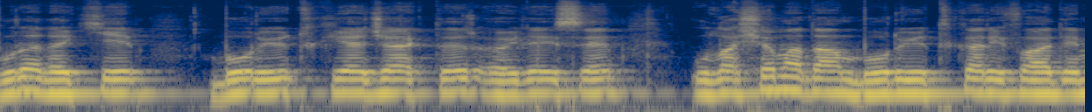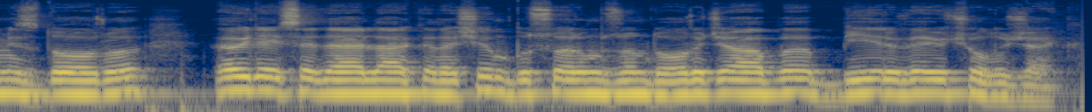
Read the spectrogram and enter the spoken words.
buradaki boruyu tıkayacaktır. Öyleyse ulaşamadan boruyu tıkar ifademiz doğru. Öyleyse değerli arkadaşım bu sorumuzun doğru cevabı 1 ve 3 olacak.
